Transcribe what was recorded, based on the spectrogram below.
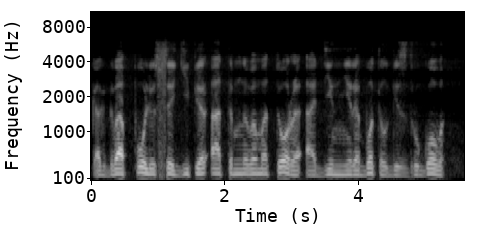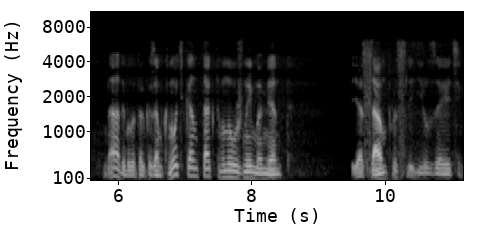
как два полюса гиператомного мотора, один не работал без другого. Надо было только замкнуть контакт в нужный момент. Я сам проследил за этим.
